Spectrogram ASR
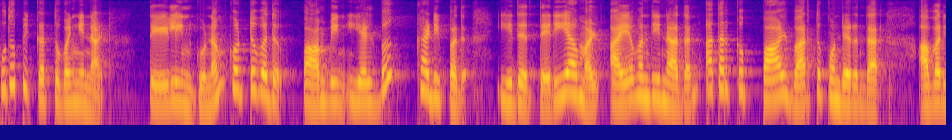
புதுப்பிக்க துவங்கினாள். தேளின் குணம் கொட்டுவது பாம்பின் இயல்பு கடிப்பது. இது தெரியாமல் அயவந்திநாதன் அதற்கு பால் வார்த்து கொண்டிருந்தார். அவர்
